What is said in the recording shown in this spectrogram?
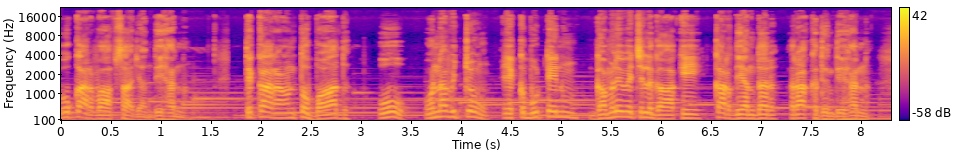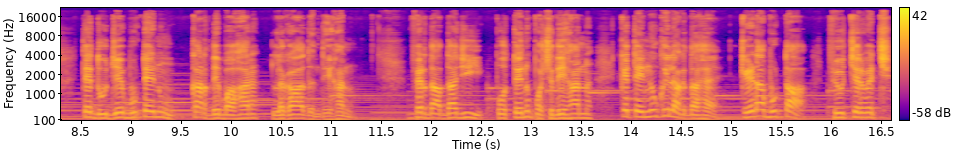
ਉਹ ਘਰ ਵਾਪਸ ਆ ਜਾਂਦੇ ਹਨ। ਤੇ ਘਰ ਆਉਣ ਤੋਂ ਬਾਅਦ ਉਹ ਉਹਨਾਂ ਵਿੱਚੋਂ ਇੱਕ ਬੂਟੇ ਨੂੰ ਗਮਲੇ ਵਿੱਚ ਲਗਾ ਕੇ ਘਰ ਦੇ ਅੰਦਰ ਰੱਖ ਦਿੰਦੇ ਹਨ ਤੇ ਦੂਜੇ ਬੂਟੇ ਨੂੰ ਘਰ ਦੇ ਬਾਹਰ ਲਗਾ ਦਿੰਦੇ ਹਨ। ਫਿਰ ਦਾਦਾ ਜੀ ਪੋਤੇ ਨੂੰ ਪੁੱਛਦੇ ਹਨ ਕਿ ਤੈਨੂੰ ਕੀ ਲੱਗਦਾ ਹੈ, ਕਿਹੜਾ ਬੂਟਾ ਫਿਊਚਰ ਵਿੱਚ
